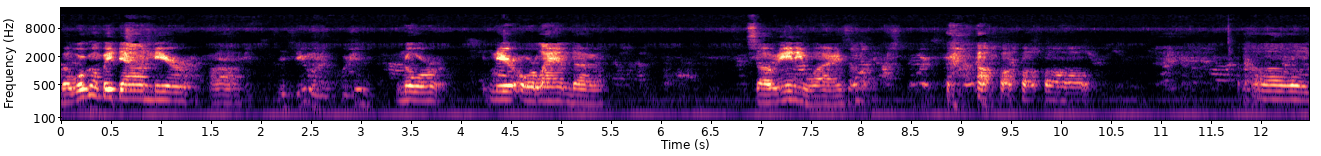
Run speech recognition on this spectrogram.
but we're going to be down near, uh, nor, near Orlando. So anyway, oh, oh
